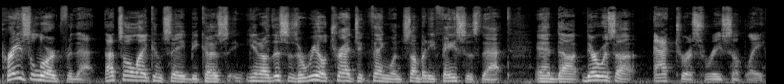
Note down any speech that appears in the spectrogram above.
Praise the Lord for that. That's all I can say because you know this is a real tragic thing when somebody faces that. And uh, there was a actress recently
